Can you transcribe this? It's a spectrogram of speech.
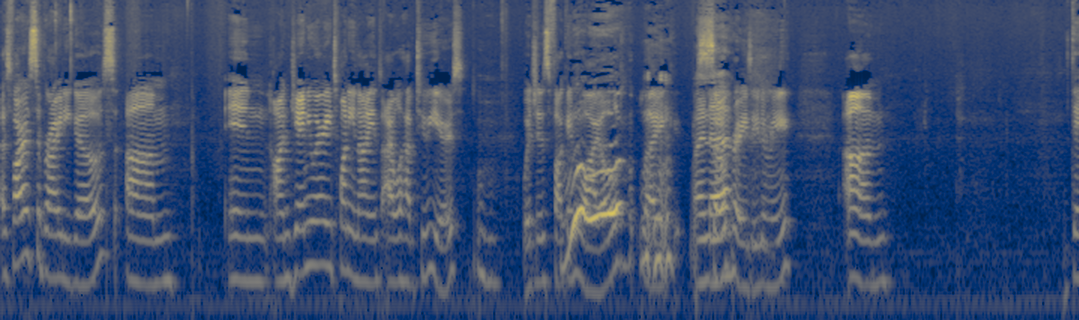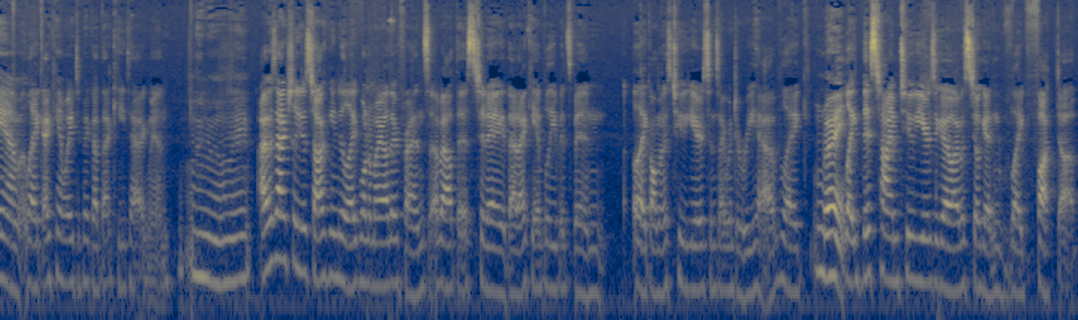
as far as sobriety goes, um, in on January 29th, I will have two years, Mhm. which is fucking Woo! wild. Like I so crazy to me. Um, damn, like I can't wait to pick up that key tag, man. I know, right? I was actually just talking to like one of my other friends about this today. That I can't believe it's been like almost two years since I went to rehab. Like Right. like this time two years ago, I was still getting like fucked up.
